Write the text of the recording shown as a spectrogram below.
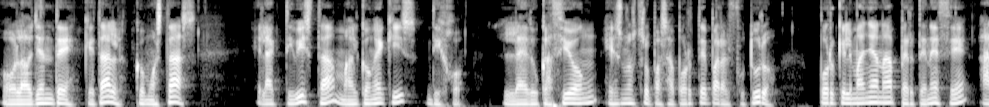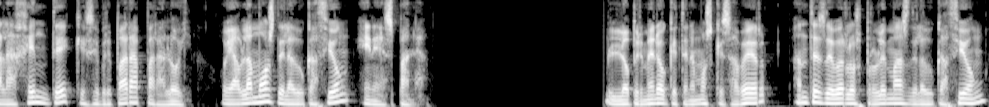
Hola oyente, ¿qué tal? ¿Cómo estás? El activista Malcolm X dijo, La educación es nuestro pasaporte para el futuro, porque el mañana pertenece a la gente que se prepara para el hoy. Hoy hablamos de la educación en España. Lo primero que tenemos que saber, antes de ver los problemas de la educación,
